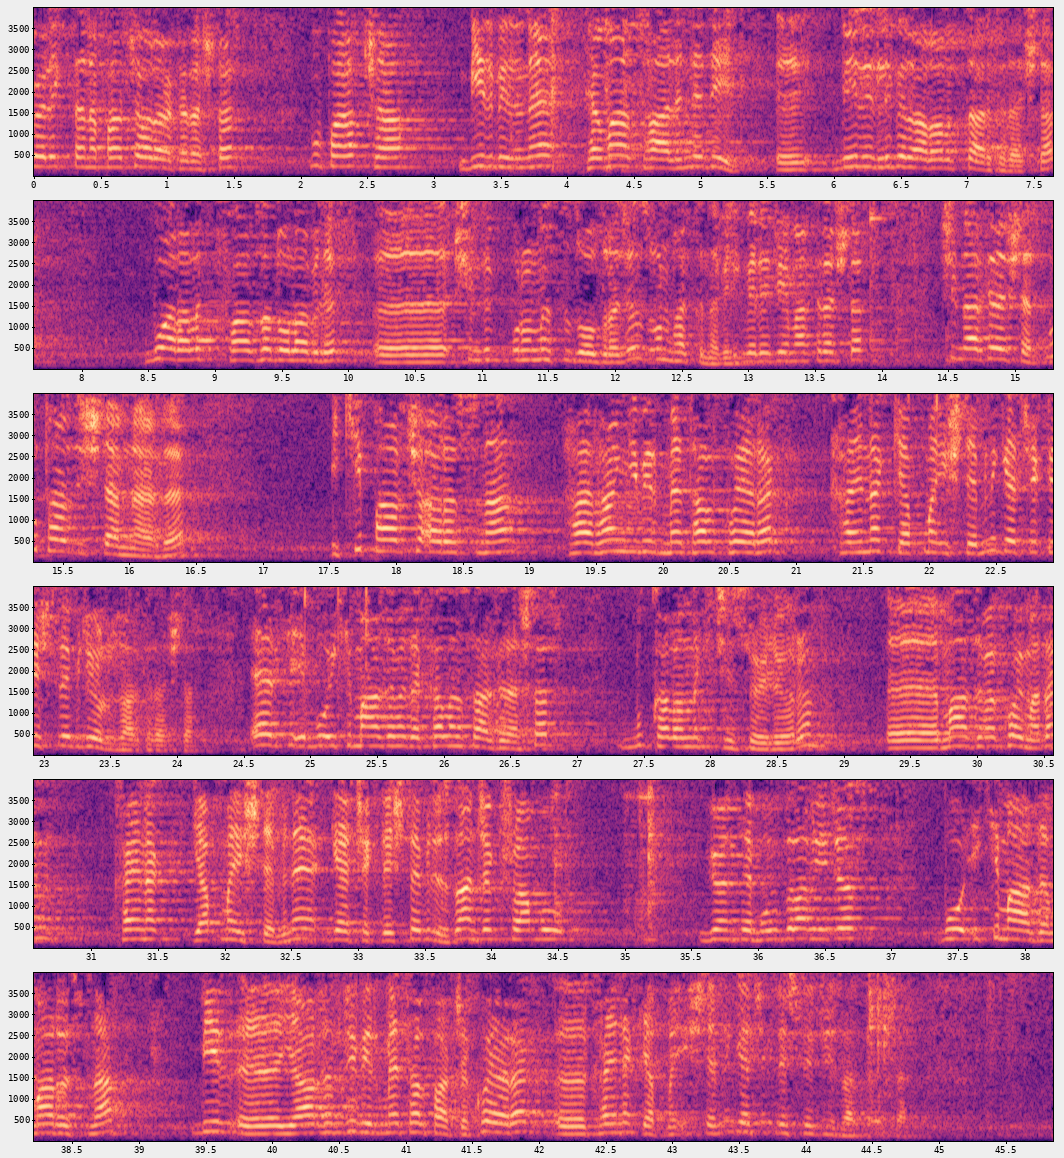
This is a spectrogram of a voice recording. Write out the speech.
Böyle iki tane parça var arkadaşlar. Bu parça birbirine temas halinde değil. E, belirli bir aralıkta arkadaşlar. Bu aralık fazla da olabilir. E, şimdi bunu nasıl dolduracağız onun hakkında bilgi vereceğim arkadaşlar. Şimdi arkadaşlar bu tarz işlemlerde iki parça arasına herhangi bir metal koyarak kaynak yapma işlemini gerçekleştirebiliyoruz arkadaşlar. Eğer ki bu iki malzeme de kalınsa arkadaşlar bu kalınlık için söylüyorum. Ee, malzeme koymadan kaynak yapma işlemini gerçekleştirebiliriz. Ancak şu an bu yöntemi uygulamayacağız. Bu iki malzeme arasına bir e, yardımcı bir metal parça koyarak e, kaynak yapma işlemini gerçekleştireceğiz arkadaşlar.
